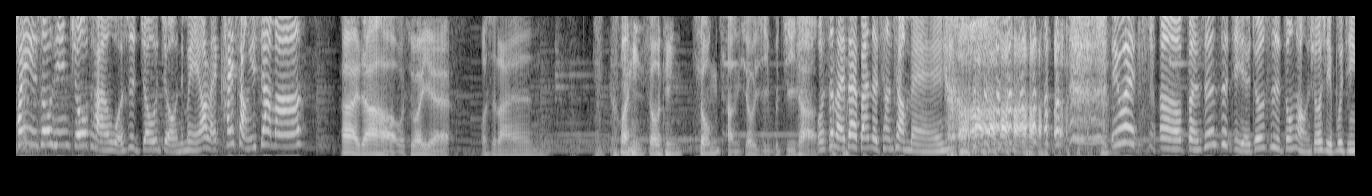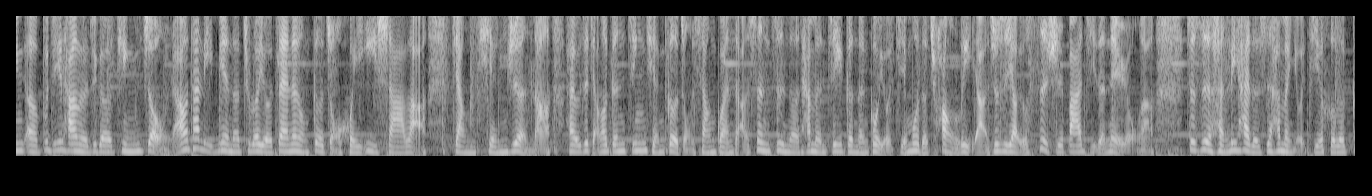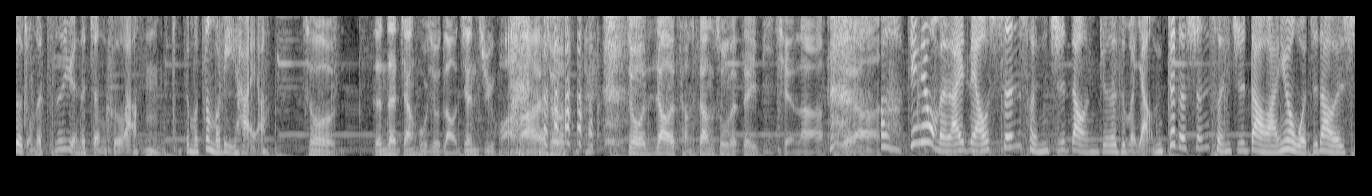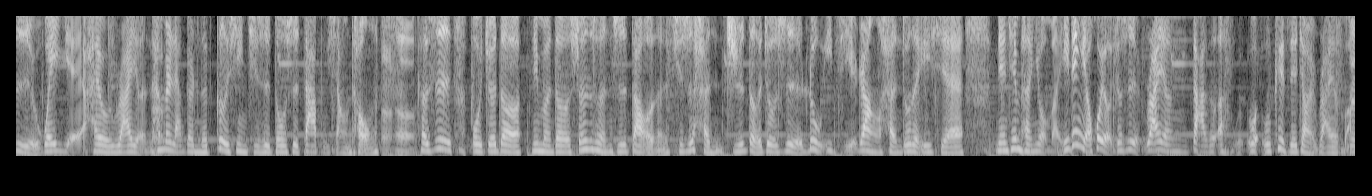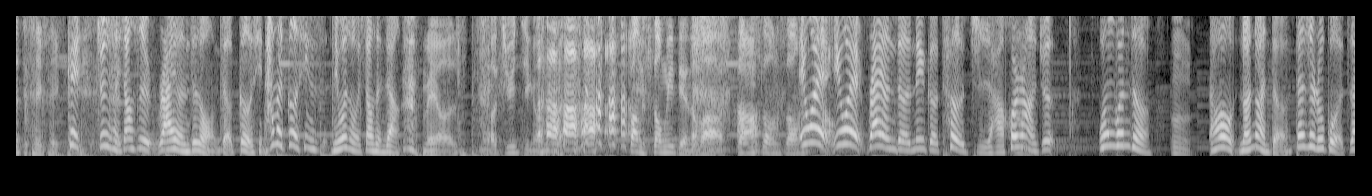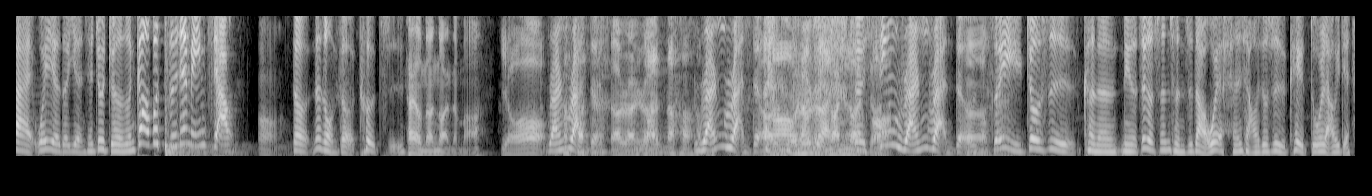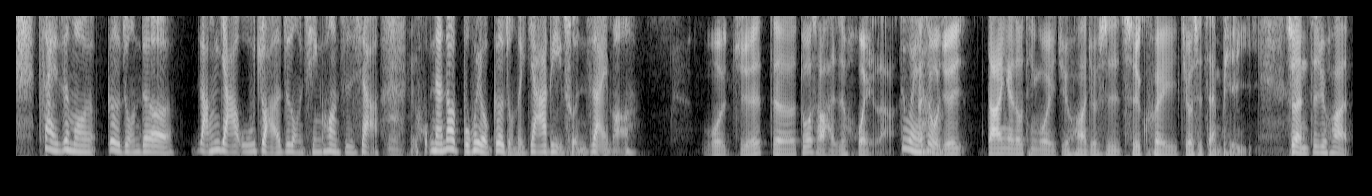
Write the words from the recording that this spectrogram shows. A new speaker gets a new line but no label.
欢迎收听周团，我是周九，你们也要来开场一下吗？
嗨，大家好，我是威爷，
我是莱恩。
欢迎收听中场休息不鸡汤。
我是来代班的呛呛梅，因为呃本身自己也就是中场休息不鸡呃不鸡汤的这个听众，然后它里面呢除了有在那种各种回忆杀啦，讲前任啊，还有在讲到跟金钱各种相关的，啊，甚至呢他们这个能够有节目的创立啊，就是要有四十八集的内容啊，就是很厉害的是他们有结合了各种的资源的整合啊，嗯，怎么这么厉害啊？
就人在江湖就老奸巨猾嘛，就就要厂商出了这一笔钱啦，对啊。啊，
今天我们来聊生存之道，你觉得怎么样？这个生存之道啊，因为我知道的是威爷还有 Ryan，他们两个人的个性其实都是大不相同。嗯嗯。可是我觉得你们的生存之道呢，其实很值得，就是录一集，让很多的一些年轻朋友们，一定也会有，就是 Ryan 大哥啊，我我我可以直接叫你 Ryan 吧？
对，可以可以
可以。就是很像是 Ryan 这种的个性，他的个性是，你为什么笑成这样？
没有，好拘谨哦，放松一点好不好？松松松。
因为因为 Ryan 的那个特质啊，会让人觉得温温的，嗯，然后暖暖的。但是如果在威爷的眼前，就觉得说你干嘛不直接明讲？哦，的那种的特质。
他有暖暖的吗？
有。
软软的，
然后软软。的，
软软的，
我说软软的，
对，心软软的，所以就是可能你的这个生存之道，我也很想要，就是可以多聊一点，在这么各种的狼牙五爪的这种情况之下，难道不会有各种的压力存在吗？
我觉得多少还是会啦，
对，
但是我觉得大家应该都听过一句话，就是吃亏就是占便宜，虽然这句话。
